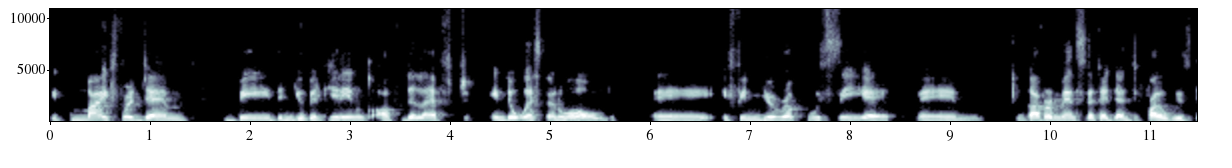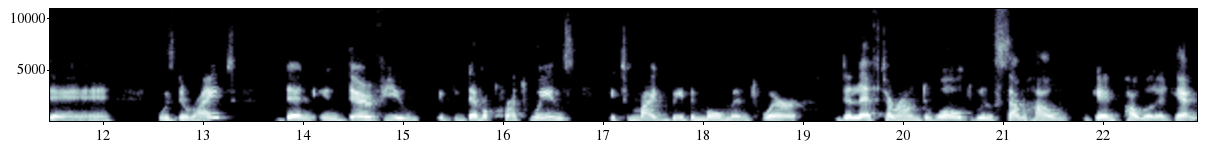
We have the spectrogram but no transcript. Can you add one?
It might for them be the new beginning of the left in the Western world. Uh, if in Europe we see uh, um, governments that identify with the with the right, then in their view, if the Democrat wins, it might be the moment where the left around the world will somehow gain power again.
